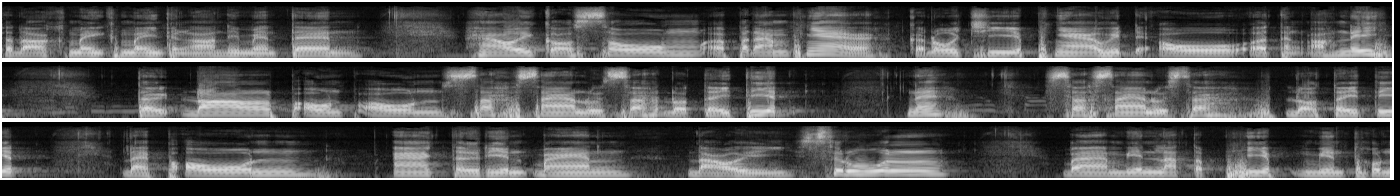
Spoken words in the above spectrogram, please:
ទៅដល់ក្មេងៗទាំងអស់នេះមែនតែនហើយក៏សូមផ្ដាំផ្ញើក៏ដូចជាផ្ញើវីដេអូទាំងអស់នេះ ទៅដល់បងប្អូនសិស្សសានុសិស្សដទៃទៀតណាសិស្សសានុសិស្សដទៃទៀតដែលប្អូន អាចទៅរៀនបានដោយស្រួលបាទមានលទ្ធភាព មានធន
